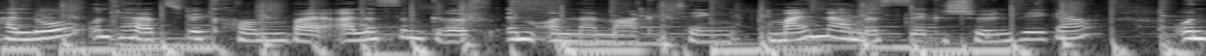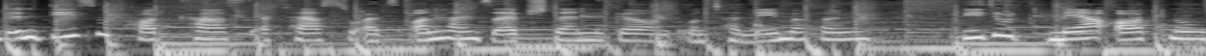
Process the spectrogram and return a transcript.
Hallo und herzlich willkommen bei Alles im Griff im Online-Marketing. Mein Name ist Silke Schönweger und in diesem Podcast erfährst du als Online-Selbstständige und Unternehmerin, wie du mehr Ordnung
